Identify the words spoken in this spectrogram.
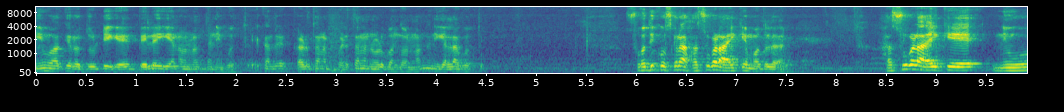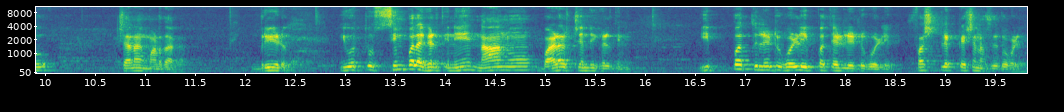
ನೀವು ಹಾಕಿರೋ ದುಡ್ಡಿಗೆ ಬೆಲೆ ಏನು ಅನ್ನೋದು ನನಗೆ ಗೊತ್ತು. ಯಾಕಂದರೆ ಕಡತನ ಬಡತನ ನೋಡಿ ಬಂದು ಅನ್ನೋದು ನನಗೆಲ್ಲ ಗೊತ್ತು. ಸೊ ಅದಕ್ಕೋಸ್ಕರ ಹಸುಗಳ ಆಯ್ಕೆ ಮೊದಲಾಗಿ ಹಸುಗಳ ಆಯ್ಕೆ ನೀವು ಚೆನ್ನಾಗಿ ಮಾಡಿದಾಗ ಬ್ರೀಡು ಇವತ್ತು ಸಿಂಪಲಾಗಿ ಹೇಳ್ತೀನಿ. ನಾನು ಭಾಳಷ್ಟು ಜನರಿಗೆ ಹೇಳ್ತೀನಿ. ಇಪ್ಪತ್ತು ಲೀಟ್ರ್ಗೊಳ್ಳಿ ಇಪ್ಪತ್ತೆರಡು ಲೀಟ್ರ್ಗೊಳ್ಳಿ ಫಸ್ಟ್ ಲೆಕ್ಟೇಷನ್ ಹಸು ತೊಗೊಳ್ಳಿ.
